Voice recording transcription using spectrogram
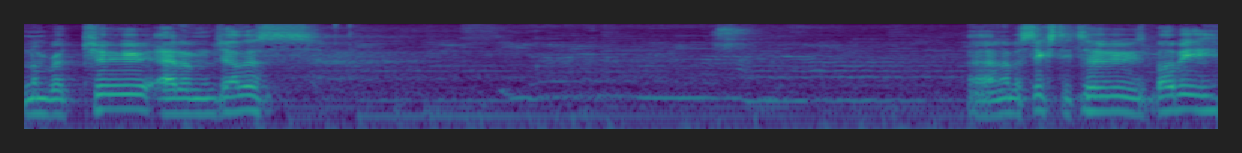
Number two, Adam Jealous. Uh, number 62 is Bobby.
